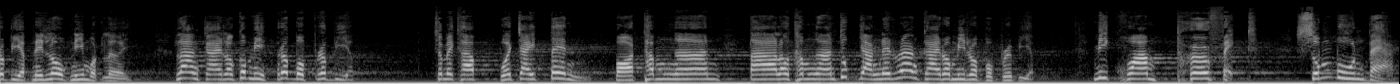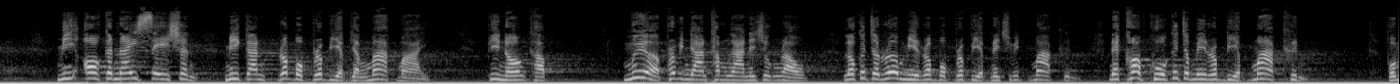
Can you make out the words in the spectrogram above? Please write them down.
ระเบียบในโลกนี้หมดเลย ร่างกายเราก็มีระบบระเบียบ ใช่ไหมครับ หัวใจเต้นปอดทำงาน ตาเราทำงานทุกอย่างในร่างกายเรามีระบบระเบียบ มีความ perfect สมบูรณ์แบบ มี organization มีการระบบระเบียบอย่างมากมาย พี่น้องครับ เมื่อพระวิญญาณทำงานในชีวิตของเรา เราก็จะเริ่มมีระบบระเบียบในชีวิตมากขึ้น ในครอบครัวก็จะมีระเบียบมากขึ้น ผม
